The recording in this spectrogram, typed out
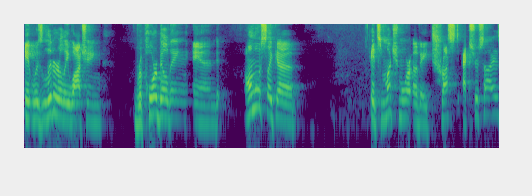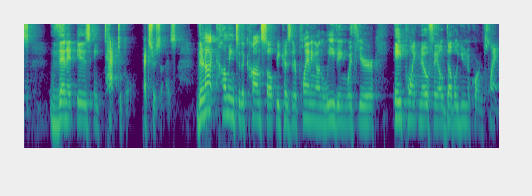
It was literally watching rapport building and almost like a, it's much more of a trust exercise than it is a tactical exercise. They're not coming to the consult because they're planning on leaving with your eight point no fail double unicorn plan.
